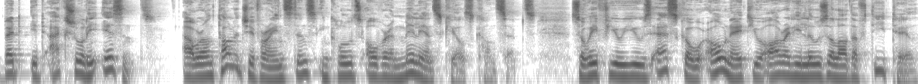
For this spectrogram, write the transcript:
But it actually isn't. Our ontology, for instance, includes over a million skills concepts. So if you use ESCO or O*NET, you already lose a lot of detail.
